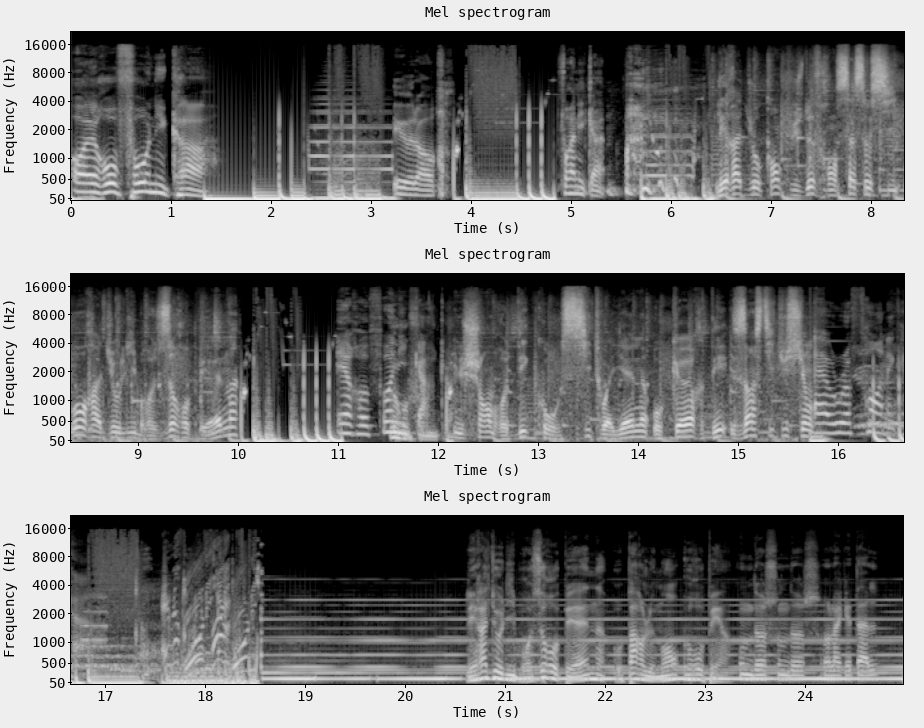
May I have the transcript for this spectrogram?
Europhonica. Europhonica. Les radios campus de France s'associent aux radios libres européennes. Europhonica. Une chambre d'écho citoyenne au cœur des institutions. Europhonica. Les radios libres européennes au Parlement européen. Un, dos, un, dos. Hola, ¿qué tal?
